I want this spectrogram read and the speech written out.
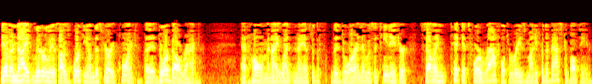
the other night, literally as I was working on this very point, the doorbell rang at home, and I went and I answered the, the door, and there was a teenager selling tickets for a raffle to raise money for their basketball team.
